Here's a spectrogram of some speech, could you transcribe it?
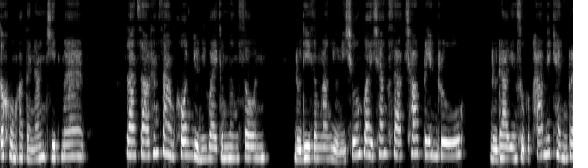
ก็คงเอาแต่นั่งคิดมาก หลานสาวทั้งสามคนอยู่ในวัยกำลังซน หนูดีกำลังอยู่ในช่วงวัยช่างซักชอบเรียนรู้ หนูดาวยังสุขภาพไม่แข็งแร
